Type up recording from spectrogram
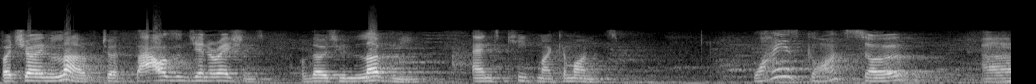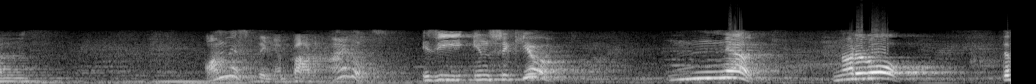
but showing love to a thousand generations of those who love me and keep my commandments. Why is God so um, on this thing about idols? Is he insecure? No, not at all. The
